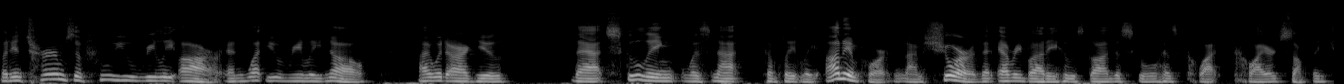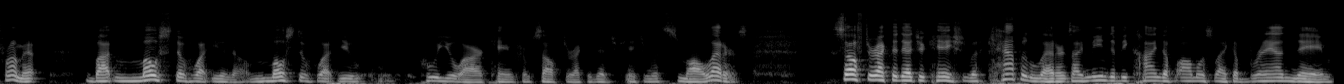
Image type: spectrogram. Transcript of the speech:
But in terms of who you really are and what you really know, I would argue that schooling was not completely unimportant. I'm sure that everybody who's gone to school has acquired something from it, but most of what you know, most of what you who you are came from self-directed education with small letters. Self-directed education with capital letters, I mean to be kind of almost like a brand name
